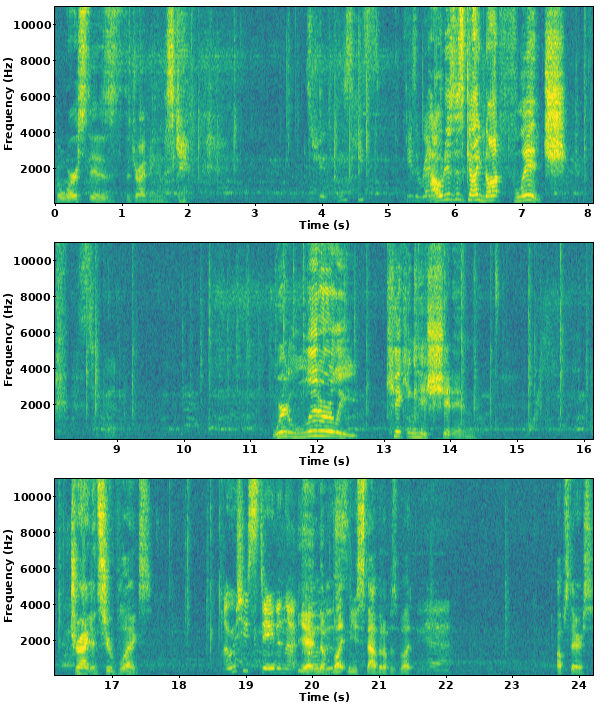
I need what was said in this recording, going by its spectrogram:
The worst is the driving in this game. It's true. He's he's he's a red. How does this guy not flinch? Stupid. We're literally kicking his shit in. Dragon suplex. I wish he stayed in that. Yeah, in the butt, and you stab it up his butt. Yeah. Upstairs.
